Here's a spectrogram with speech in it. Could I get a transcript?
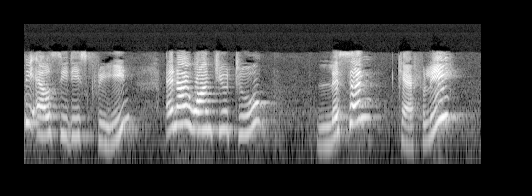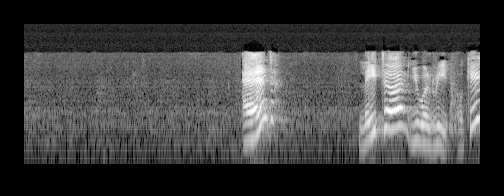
the LCD screen and I want you to listen carefully and later you will read, okay?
